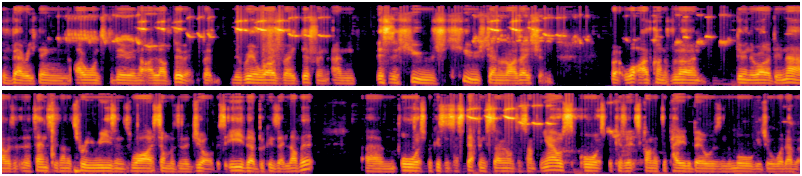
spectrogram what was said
the very thing I wanted to do and that I love doing. But the real world's very different, and this is a huge, huge generalisation. But what I've kind of learned doing the role I do now is that there tends to be kind of three reasons why someone's in a job. It's either because they love it, um, or it's because it's a stepping stone onto something else, or it's because it's kind of to pay the bills and the mortgage or whatever.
